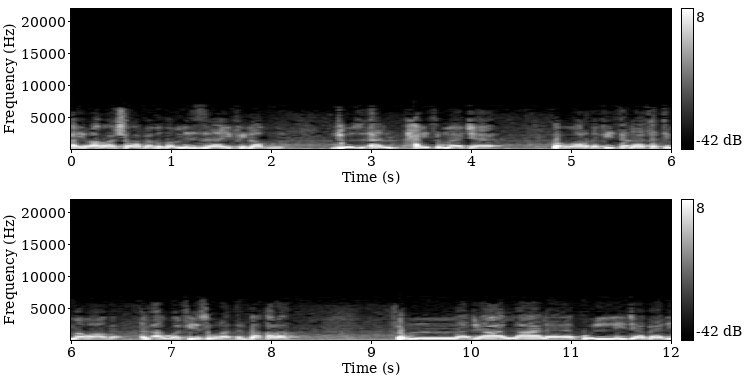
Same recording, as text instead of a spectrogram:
أي روى شعبة بضم الزاي في لفظ جزءا حيثما جاء. وهو ورد في ثلاثة مواضع. الأول في سورة البقرة ثم اجعل على كل جبل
